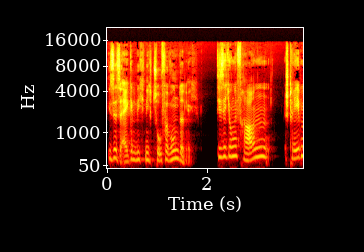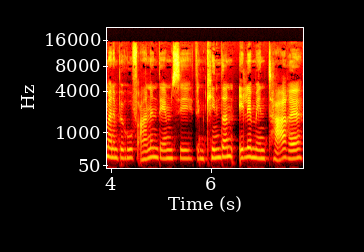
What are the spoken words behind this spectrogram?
ist es eigentlich nicht so verwunderlich. Diese jungen Frauen streben einen Beruf an, in dem sie den Kindern elementare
